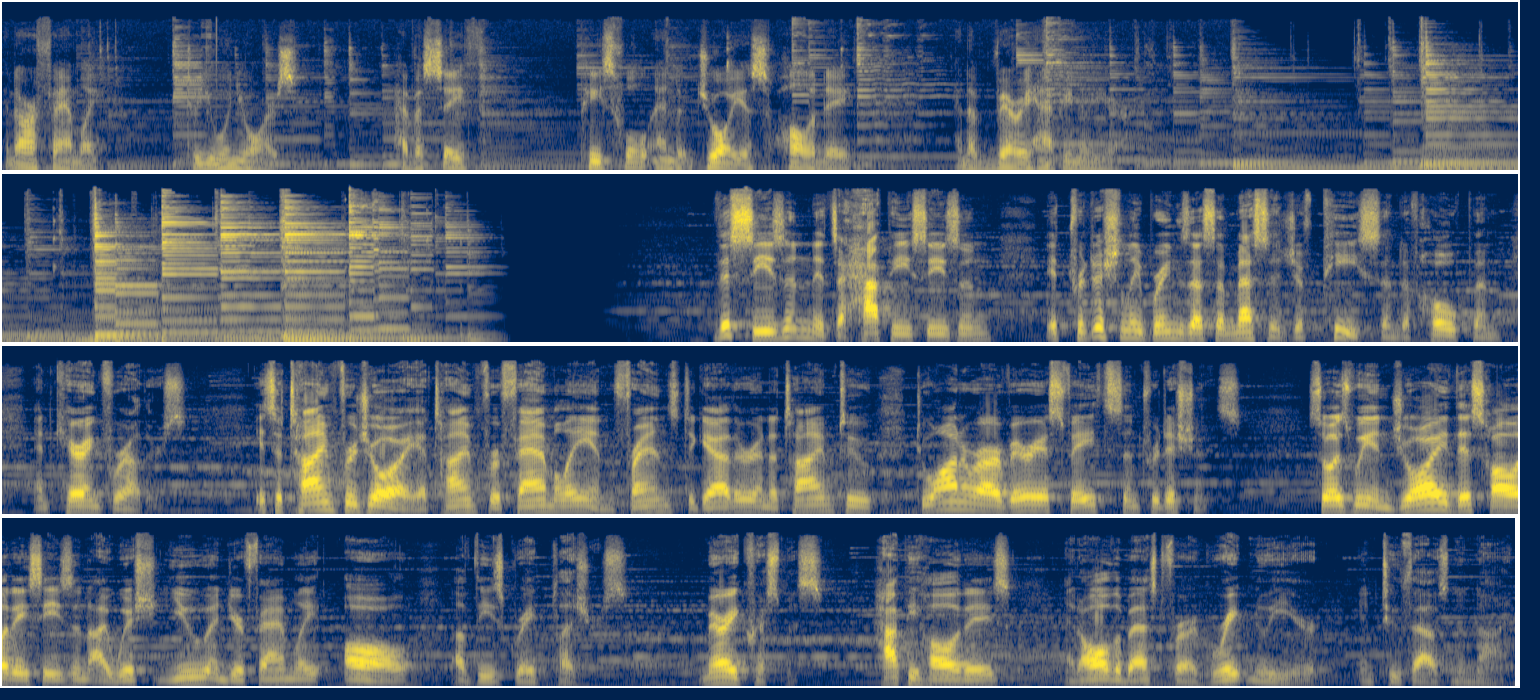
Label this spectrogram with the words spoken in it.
and our family, to you and yours, have a safe, peaceful, and joyous holiday and a very happy new year. This season, it's a happy season. It traditionally brings us a message of peace and of hope and, and caring for others. It's a time for joy, a time for family and friends to gather, and a time to, to honor our various faiths and traditions. So, as we enjoy this holiday season, I wish you and your family all of these great pleasures. Merry Christmas, happy holidays, and all the best for a great new year in 2009.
